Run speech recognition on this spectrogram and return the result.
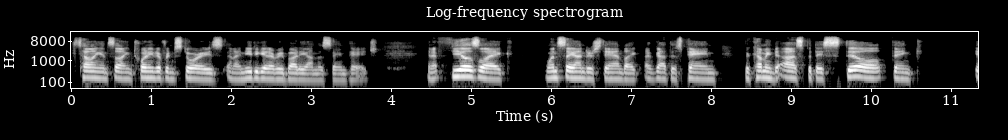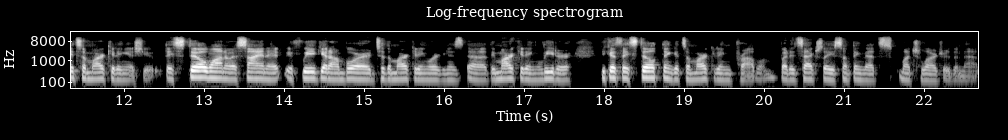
telling and selling 20 different stories, and I need to get everybody on the same page. And it feels like once they understand, like, I've got this pain, they're coming to us, but they still think it's a marketing issue. They still want to assign it if we get on board to the marketing organiz- uh, the marketing leader because they still think it's a marketing problem, but it's actually something that's much larger than that.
